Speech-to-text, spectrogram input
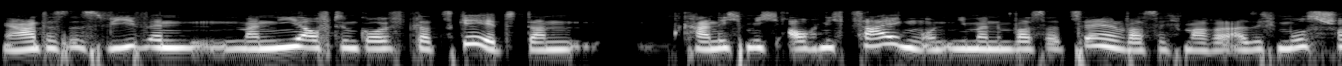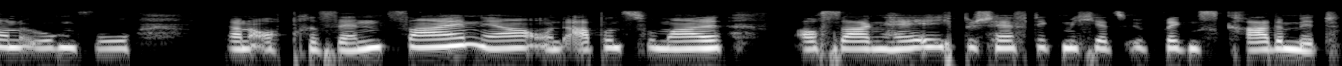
Ja, das ist wie wenn man nie auf den Golfplatz geht, dann kann ich mich auch nicht zeigen und niemandem was erzählen, was ich mache. Also ich muss schon irgendwo dann auch präsent sein, ja, und ab und zu mal auch sagen, hey, ich beschäftige mich jetzt übrigens gerade mit.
